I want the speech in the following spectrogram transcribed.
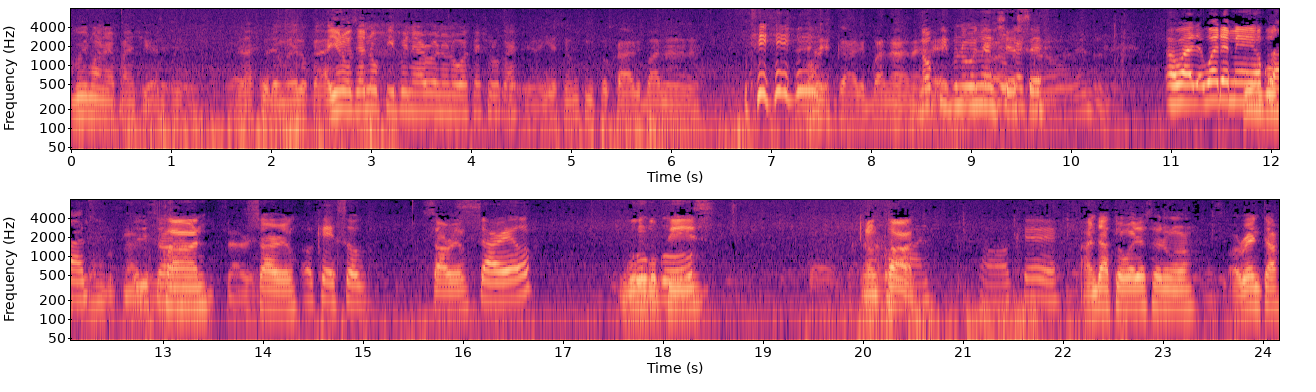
green one the pan tree. Yeah, I show them you look like. You know, there no people in there running know what cashew look like. Yeah, yeah, some people call it banana. they call it banana. No people know what Make cashew sure look say. like. No, they don't. Oh, what, what them in your Bungo. plant? Corn, Sorry. sorrel, Okay, so sorrel, sorrel. gungo Bungo. peas, and corn. Okay. And that over there, so, no, renter.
